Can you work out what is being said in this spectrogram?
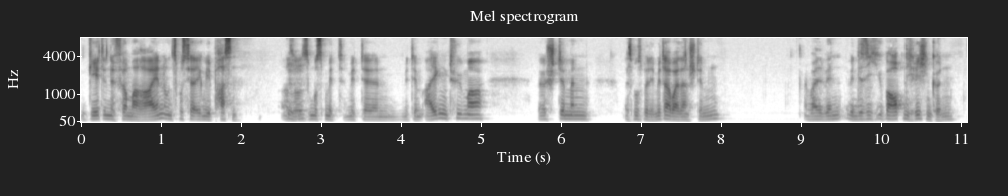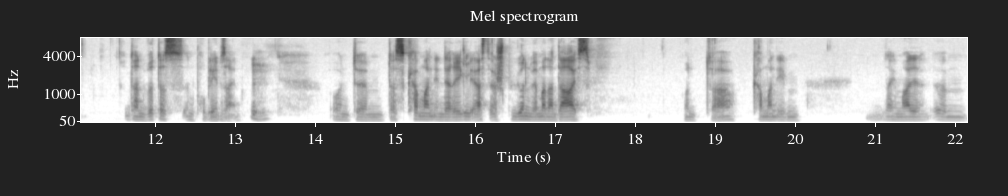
geht in eine Firma rein und es muss ja irgendwie passen. Also mhm. es muss mit, mit, den, mit dem Eigentümer äh, stimmen, es muss mit den Mitarbeitern stimmen. Weil wenn, wenn die sich überhaupt nicht riechen können, dann wird das ein Problem sein. Mhm. Und ähm, das kann man in der Regel erst erspüren, wenn man dann da ist. Und da kann man eben, sag ich mal, ähm,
